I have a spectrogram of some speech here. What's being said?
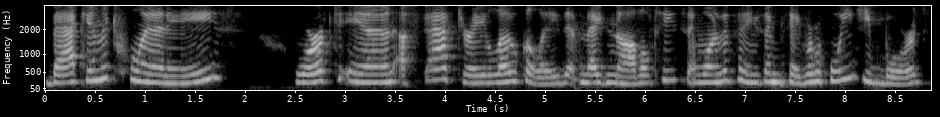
back in the 20s, worked in a factory locally that made novelties. And one of the things they made were Ouija boards.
